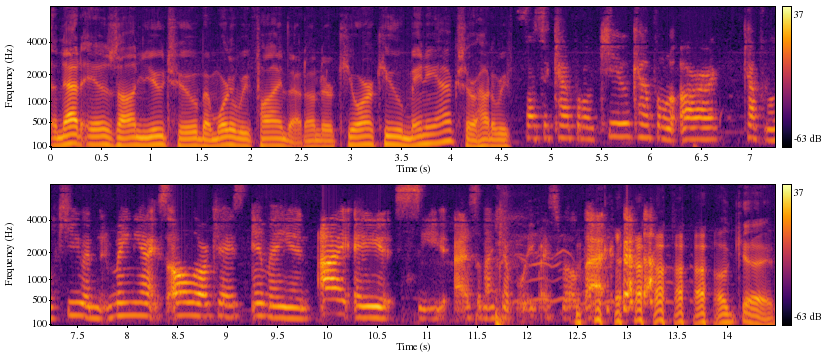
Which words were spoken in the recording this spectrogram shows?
and that is on YouTube. And where do we find that? Under QRQ Maniacs, or how do we? That's a capital Q, capital R, capital Q, and Maniacs, all lowercase, M A N I A C S, and I can't believe I spelled that. okay,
